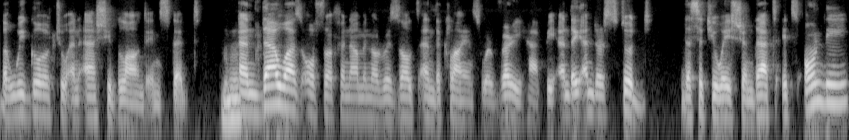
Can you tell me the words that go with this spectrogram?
but we go to an ashy blonde instead Mhm. and that was also a phenomenal result and the clients were very happy and they understood the situation that it's only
